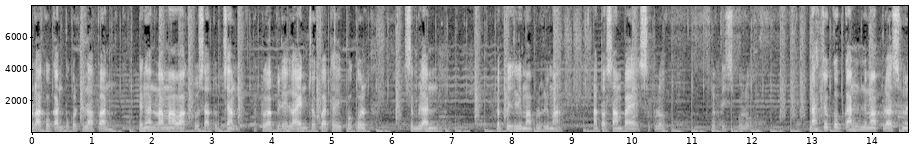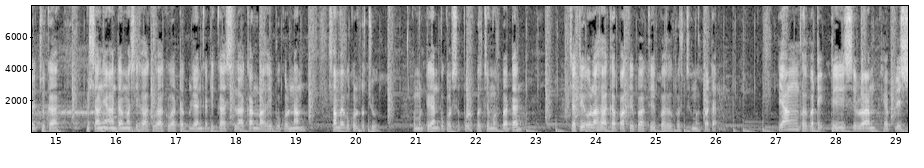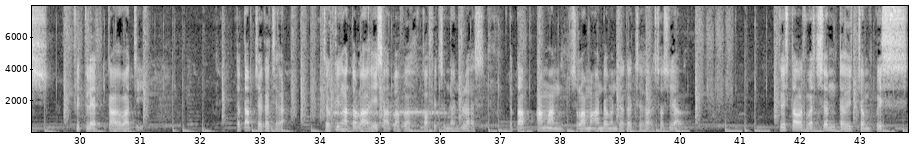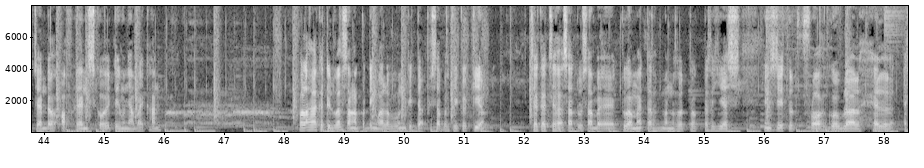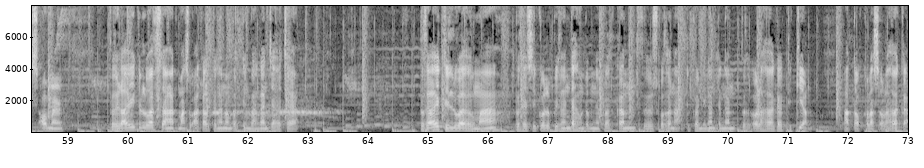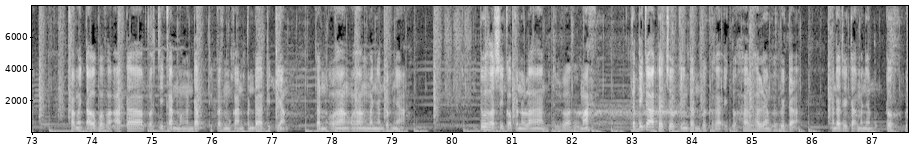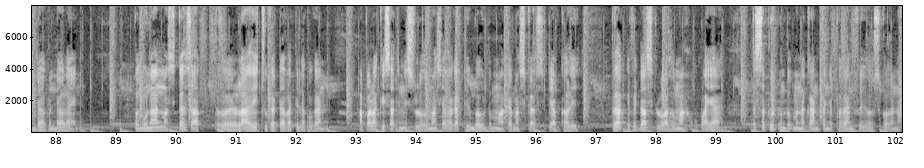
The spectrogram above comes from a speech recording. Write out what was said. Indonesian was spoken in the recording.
melakukan pukul 8 dengan lama waktu 1 jam. Kedua pilih lain coba dari pukul 9 lebih 55 atau sampai 10 lebih 10. Nah, cukupkan 15 menit juga. Misalnya Anda masih ragu-ragu ada pilihan ketiga, silakan lari pukul 6 sampai pukul 7. Kemudian pukul 10 berjemur badan. Jadi olahraga pagi-pagi baru berjemur badan. Yang berpetik di Siluan Heblis Figlet Karawaci. Tetap jaga jarak. Jogging atau lari saat wabah COVID-19 tetap aman selama Anda menjaga jarak sosial. Crystal Watson dari Jump Quiz Center of Hands Security menyampaikan, olahraga di luar sangat penting walaupun tidak bisa pergi ke game. Jaga jarak 1-2 meter menurut Dr. Yes Institute for Global Health S. Berlari keluar sangat masuk akal dengan mempertimbangkan jarak-jarak. Berlari di luar rumah beresiko lebih rendah untuk menyebarkan virus corona dibandingkan dengan berolahraga di kiam atau kelas olahraga. Kami tahu bahwa ada percikan mengendap di permukaan benda di kiam dan orang-orang menyentuhnya. Itu resiko penularan di luar rumah. Ketika ada jogging dan bergerak itu hal-hal yang berbeda. Anda tidak menyentuh benda-benda lain. Penggunaan masker saat berlari juga dapat dilakukan. Apalagi saat ini seluruh masyarakat diimbau untuk memakai masker setiap kali beraktivitas keluar rumah upaya tersebut untuk menekan penyebaran virus corona.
